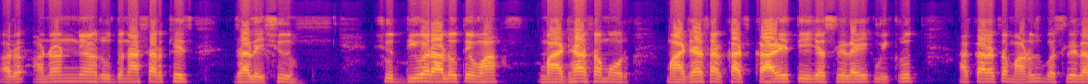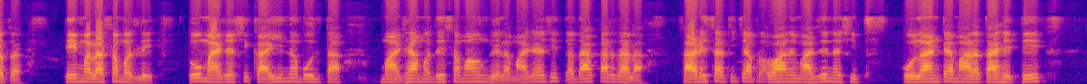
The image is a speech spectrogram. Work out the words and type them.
अर- अनन्य रुदनासारखेच झाले. शु शुद्धीवर आलो तेव्हा माझ्यासमोर माझ्यासारखाच काळे तेज असलेला एक विकृत आकाराचा माणूस बसलेला होता. ते मला समजले. तो माझ्याशी काही न बोलता माझ्यामध्ये समावून गेला. माझ्याशी तदाकार झाला. साडेसातीच्या प्रवाहाने माझे नशीब कोलांट्या मारत आहे. ते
